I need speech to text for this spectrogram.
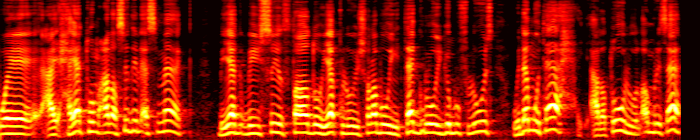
وحياتهم على صيد الأسماك. بيصطادوا ياكلوا ويشربوا ويتاجروا ويجيبوا فلوس وده متاح على طول والأمر سهل.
